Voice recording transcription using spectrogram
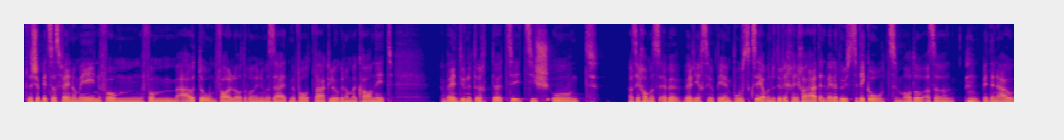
das ist ein bisschen das Phänomen vom, vom Autounfall, oder? wo man immer sagt, man will wegschauen, aber man kann nicht. Wenn du natürlich dort sitzt und also ich habe es eben, weil ich es bei einem Bus gesehen aber natürlich, ich habe auch dann wissen, wie geht es oder? Also bin dann auch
